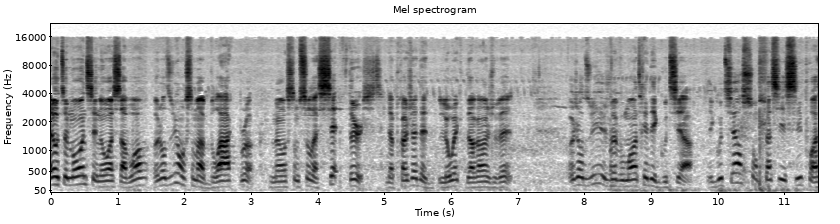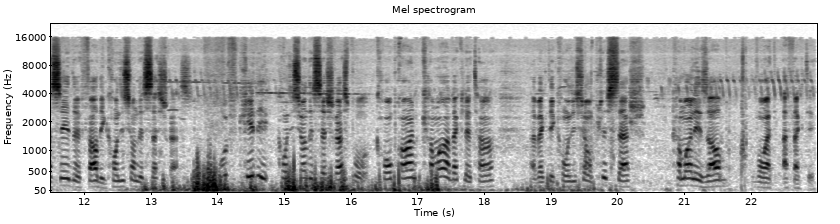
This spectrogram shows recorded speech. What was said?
Allô tout le monde, c'est Noah Savoie. Aujourd'hui, on sommes à Black Brook, mais on sommes sur le site Thirst, le projet de Loïc d'Orangeville. Aujourd'hui, je vais vous montrer des gouttières. Les gouttières sont placées ici pour essayer de faire des conditions de sécheresse. On va créer des conditions de sécheresse pour comprendre comment avec le temps, avec des conditions plus sèches, comment les arbres vont être affectés.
